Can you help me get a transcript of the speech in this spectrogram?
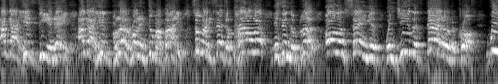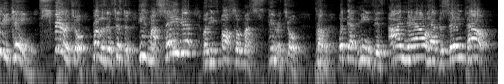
I got his DNA. I got his blood running through my body. Somebody said the power is in the blood. All I'm saying is when Jesus died on the cross, we became spiritual brothers and sisters. He's my Savior, but he's also my spiritual brother. What that means is I now have the same power.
